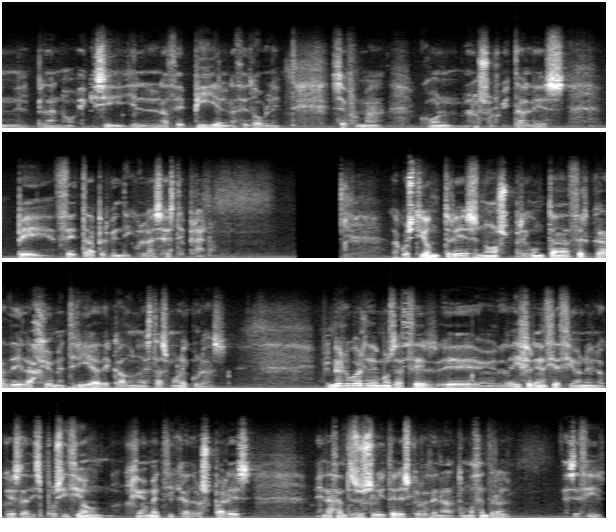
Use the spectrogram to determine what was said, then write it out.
en el plano XY y el enlace pi, el enlace doble, se forma con los orbitales PZ perpendiculares a este plano. La cuestión 3 nos pregunta acerca de la geometría de cada una de estas moléculas en primer lugar debemos de hacer eh, la diferenciación en lo que es la disposición geométrica de los pares enlazantes o solitarios que rodean el átomo central, es decir,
